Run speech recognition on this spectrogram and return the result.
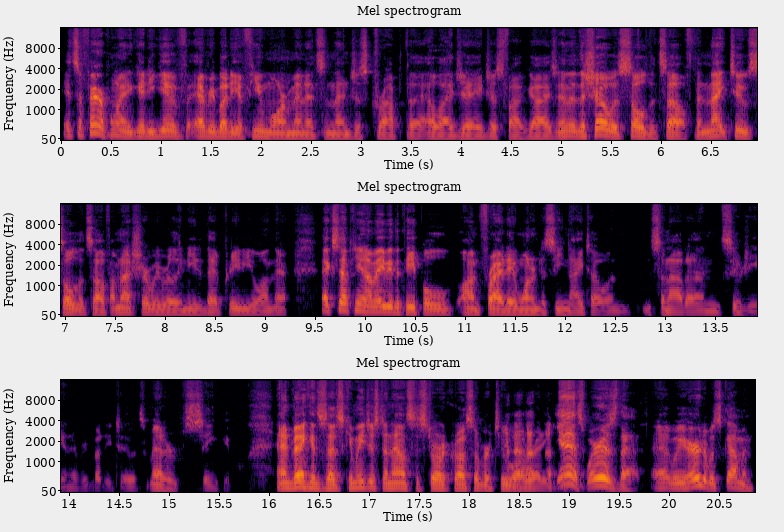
It's a fair point. Could you give everybody a few more minutes and then just drop the Lij, just five guys. And the show has sold itself. The night two sold itself. I'm not sure we really needed that preview on there, except you know maybe the people on Friday wanted to see Naito and SANADA and Tsuji and everybody too. It's a matter of seeing people. And Benkin says, "Can we just announce historic crossover two already?" yes. Where is that? Uh, we heard it was coming.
